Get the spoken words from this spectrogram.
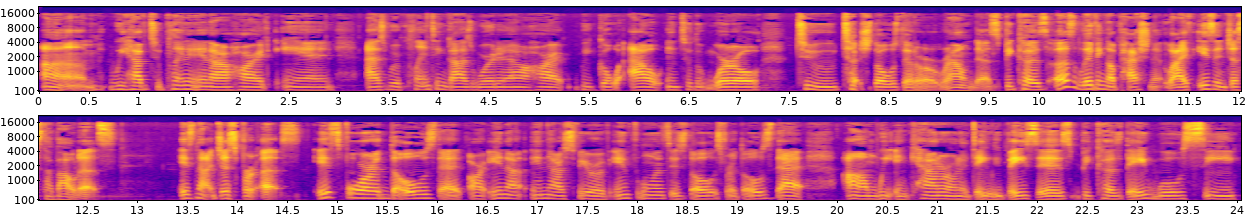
um, we have to plant it in our heart. And as we're planting God's word in our heart, we go out into the world to touch those that are around us. Because us living a passionate life isn't just about us, it's not just for us. It's for those that are in our in our sphere of influence. It's those for those that um, we encounter on a daily basis because they will see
